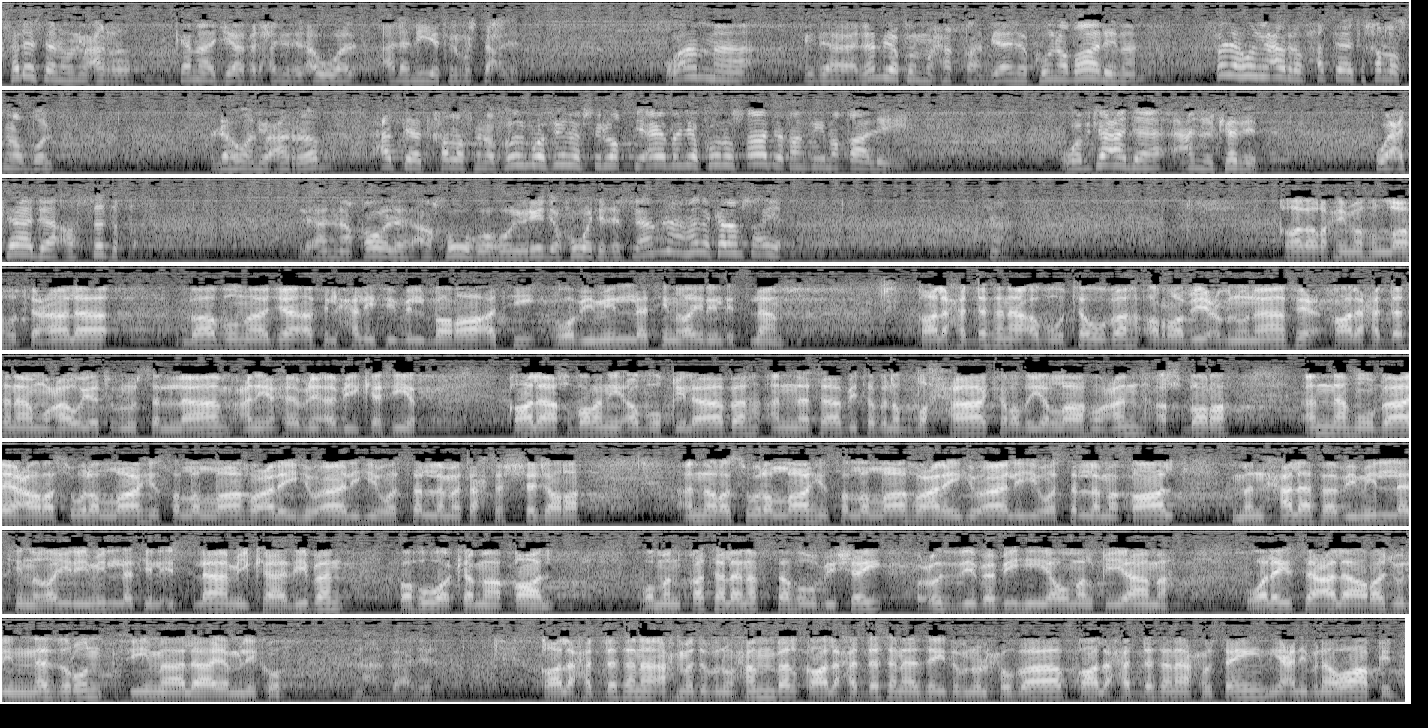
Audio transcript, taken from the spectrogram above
فليس له يعرض كما جاء في الحديث الأول على نية المستحلف. وأما إذا لم يكن محقا بأن يكون ظالما فله أن يعرض حتى يتخلص من الظلم. له أن يعرض حتى يتخلص من الظلم وفي نفس الوقت أيضا يكون صادقا في مقاله. وابتعد عن الكذب. واعتاد الصدق لأن قوله أخوه وهو يريد أخوة الإسلام نعم هذا كلام صحيح. قال رحمه الله تعالى باب ما جاء في الحلف بالبراءة وبملة غير الإسلام. قال حدثنا أبو توبة الربيع بن نافع قال حدثنا معاوية بن سلام عن يحيى بن أبي كثير قال أخبرني أبو قلابة أن ثابت بن الضحاك رضي الله عنه أخبره أنه بايع رسول الله صلى الله عليه وآله وسلم تحت الشجرة. أن رسول الله صلى الله عليه وآله وسلم قال من حلف بملة غير ملة الإسلام كاذبا فهو كما قال ومن قتل نفسه بشيء عذب به يوم القيامة وليس على رجل نذر فيما لا يملكه نعم قال حدثنا أحمد بن حنبل قال حدثنا زيد بن الحباب قال حدثنا حسين يعني بن واقد.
